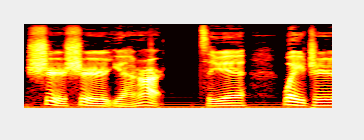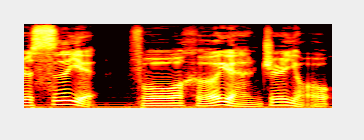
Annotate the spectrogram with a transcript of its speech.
世事远耳。子曰：“谓之思也。夫何远之有？”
